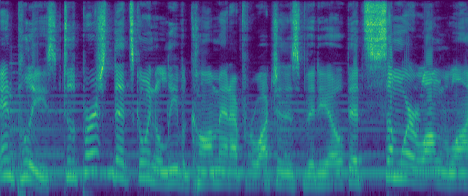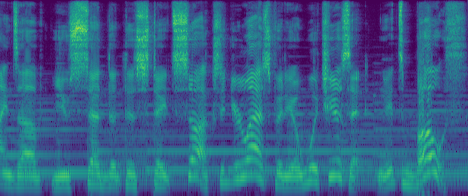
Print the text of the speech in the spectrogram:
And please, to the person that's going to leave a comment after watching this video that's somewhere along the lines of, You said that this state sucks in your last video, which is it? It's both.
